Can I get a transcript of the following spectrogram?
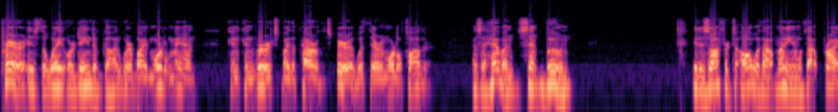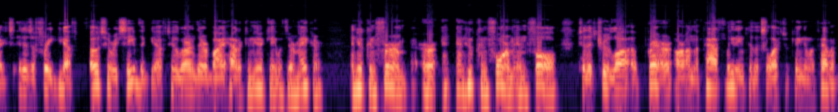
prayer is the way ordained of God, whereby mortal man can converse by the power of the Spirit with their immortal Father. As a heaven sent boon, it is offered to all without money and without price. It is a free gift. Those who receive the gift, who learn thereby how to communicate with their Maker, and who confirm or, and who conform in full to the true law of prayer, are on the path leading to the celestial kingdom of heaven.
